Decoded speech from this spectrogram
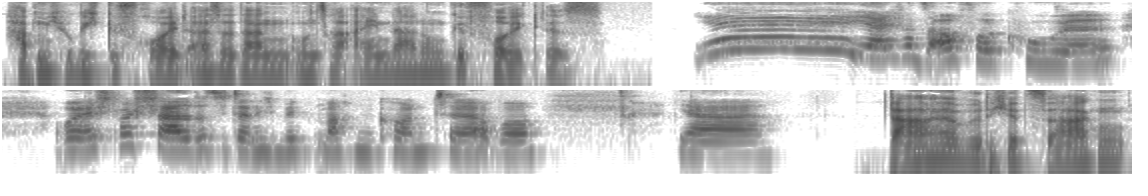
habe mich wirklich gefreut, als er dann unserer Einladung gefolgt ist ich fand's auch voll cool. Aber echt voll schade, dass ich da nicht mitmachen konnte. Aber ja. Daher würde ich jetzt sagen,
